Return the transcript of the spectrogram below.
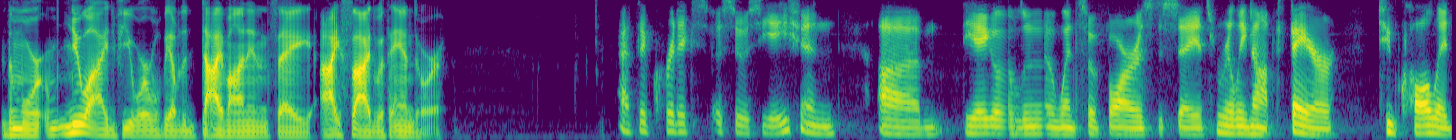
the more new-eyed viewer will be able to dive on in and say, I side with Andor. At the Critics Association, um, Diego Luna went so far as to say it's really not fair to call it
